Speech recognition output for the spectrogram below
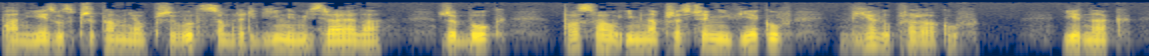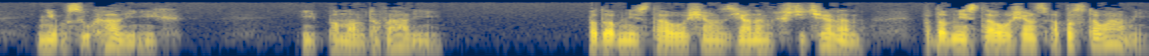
Pan Jezus przypomniał przywódcom religijnym Izraela, że Bóg posłał im na przestrzeni wieków wielu proroków, jednak nie usłuchali ich i pomordowali. Podobnie stało się z Janem Chrzcicielem, podobnie stało się z apostołami.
